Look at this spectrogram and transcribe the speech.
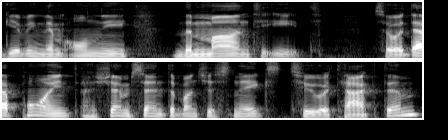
giving them only the man to eat. So at that point, Hashem sent a bunch of snakes to attack them,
